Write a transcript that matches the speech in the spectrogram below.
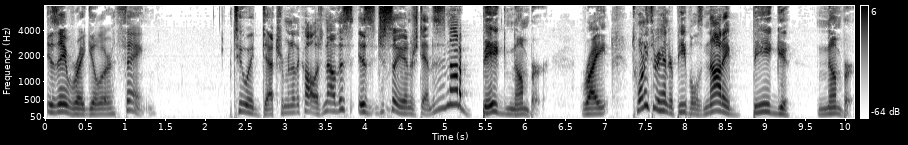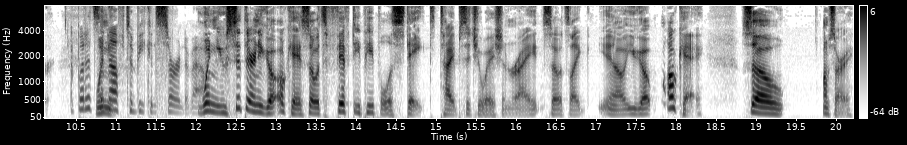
is a regular thing to a detriment of the college now this is just so you understand this is not a big number right 2300 people is not a big number But it's When you- enough to be concerned about. when you sit there and you go, okay, so it's 50 people a state type situation, right? So it's like, you know, you go, okay. So, I'm sorry.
